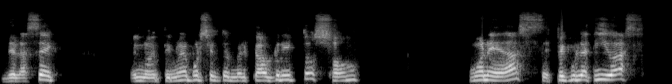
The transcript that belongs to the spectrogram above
de la SEC, el 99% del mercado cripto son monedas especulativas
